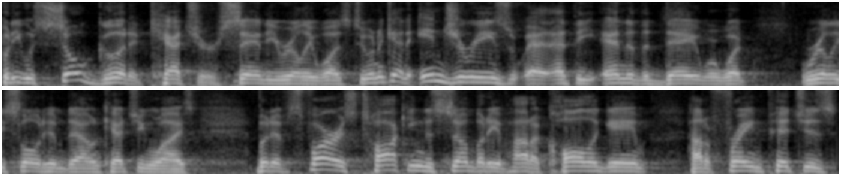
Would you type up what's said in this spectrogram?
but he was so good at catcher. Sandy really was too. And again, injuries at, the end of the day were what really slowed him down catching wise. But as far as talking to somebody of how to call a game, how to frame pitches,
